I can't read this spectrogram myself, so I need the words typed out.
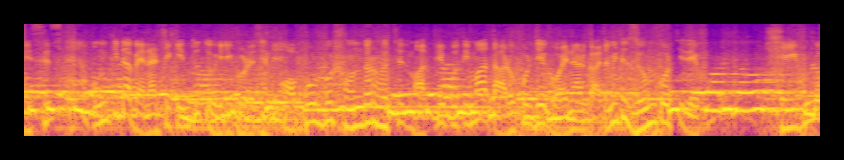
মিসেস অঙ্কিতা ব্যানার্জি কিন্তু তৈরি করেছেন। অপূর্ব সুন্দর হচ্ছে মাতৃ প্রতিমা তার উপর যে গয়নার কাজ, আমি একটু জুম করছি, দেখুন, সেইগুলো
